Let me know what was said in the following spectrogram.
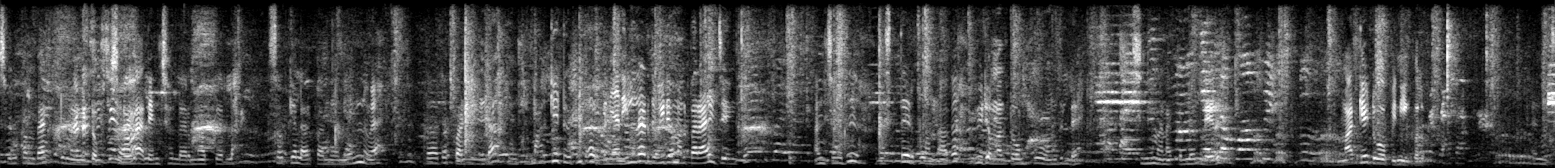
Guys welcome back to my YouTube channel ಎಂಚೊಲ್ಲರ್ ಮಾತೆಲ್ಲ ಸೊಕ್ಕೆಲ್ಲರ್ ಪಂದ್ಯಾನ ಎನ್ನುವೆ? ದಾದ ಪಂಡ ಎಂಕ್ ಮಾರ್ಕೆಟ್ ಬಿಡಾರ್ ನಾನು ಇಲ್ಲಾರ್ದು ವೀಡಿಯೋ ಮಲ್ಪರ ಆಯ್ತು ಎಂಕ್ ಅಂಚಾದು ರಸ್ತೆ ಹಿಡ್ಕೊಂಡಾಗ ವೀಡಿಯೋ ಮಲ್ತ ಒಂಪು ಒಂದಿಲ್ಲೆ ಸಿನಿಮಾನ ಕಲ್ಲಲ್ಲೇರು ಮಾರ್ಕೆಟ್ ಓಪಿನಿ ಈಗಲು ಎಂಚ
